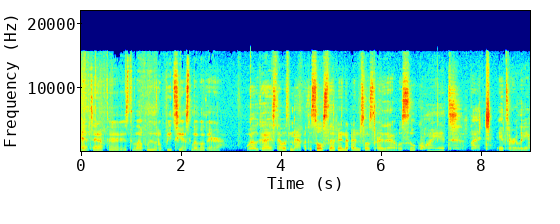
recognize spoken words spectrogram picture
and then after is the lovely little BTS logo there. Well guys, that was Map of the Soul 7. I'm so sorry that I was so quiet, but it's early.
